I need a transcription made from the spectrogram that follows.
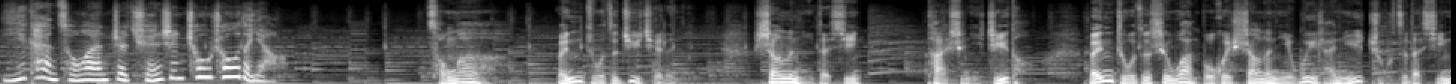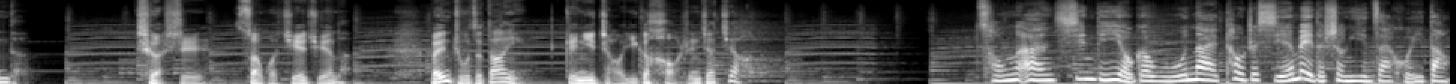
一看从安这全身抽抽的样，从安啊，本主子拒绝了你。伤了你的心，但是你知道，本主子是万不会伤了你未来女主子的心的。这事算我决绝了，本主子答应给你找一个好人家嫁了。从安心底有个无奈透着邪魅的声音在回荡：“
